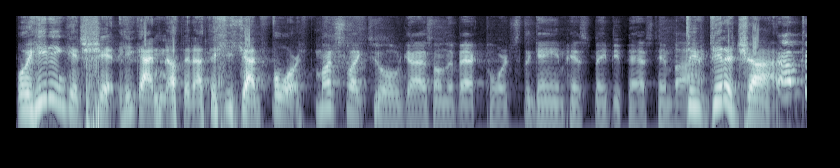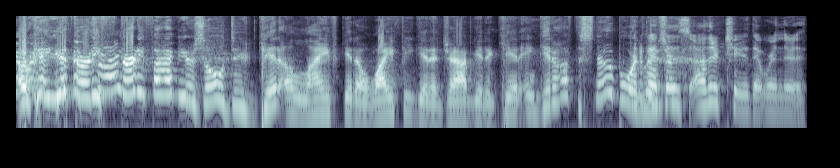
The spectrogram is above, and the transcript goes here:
Well, he didn't get shit. He got nothing. I think he got fourth. Much like two old guys on the back porch, the game has maybe passed him by. Dude, get a job. Okay, you, you're that's 30, right. 35 years old, dude. Get a life, get a wifey, get a job, get a kid, and get off the snowboard, What about loser. those other two that were in their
